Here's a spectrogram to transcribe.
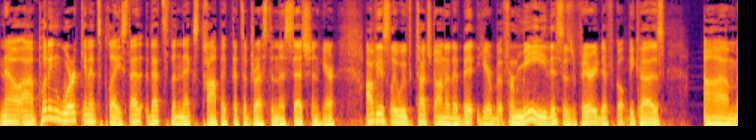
Now, uh, putting work in its place. That that's the next topic that's addressed in this session here. Obviously, we've touched on it a bit here, but for me, this is very difficult because um,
